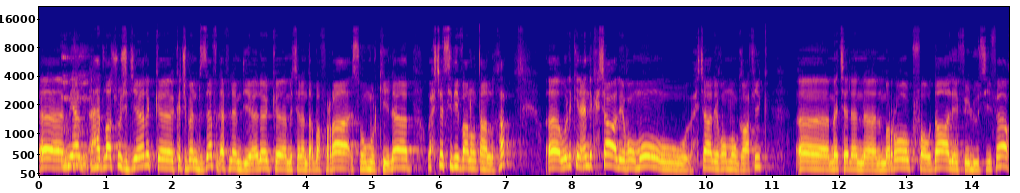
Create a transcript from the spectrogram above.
آه mais هاد la touche ديالك آه كتبان بزاف في الأفلام ديالك آه مثلا ضربة في الرأس هم الكلاب وحتى سيدي Valentin الأخر. آه ولكن عندك حتى les romans وحتى les romans graphiques. آه مثلا Maroc فوضى لي في لوسيفر.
